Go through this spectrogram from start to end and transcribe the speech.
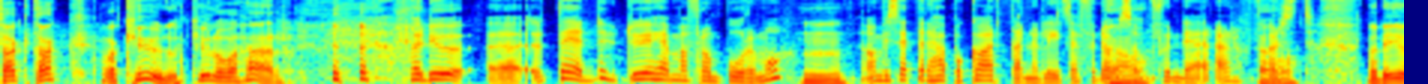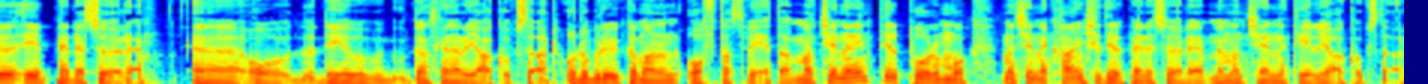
Tack, tack. Vad kul. Kul att vara här. Hör du, uh, Ted, du är hemma från Pormo. Mm. Om vi sätter det här på kartan nu lite för de ja. som funderar först. Ja. No, det är ju Pedersöre. Uh, och det är ju ganska nära Jakobstad. Och då brukar man oftast veta, man känner inte till Pormo, man känner kanske till Pedersöre, men man känner till Jakobstad.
